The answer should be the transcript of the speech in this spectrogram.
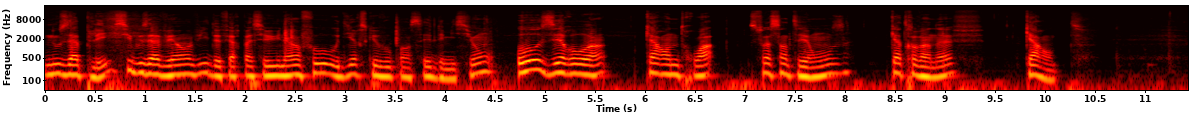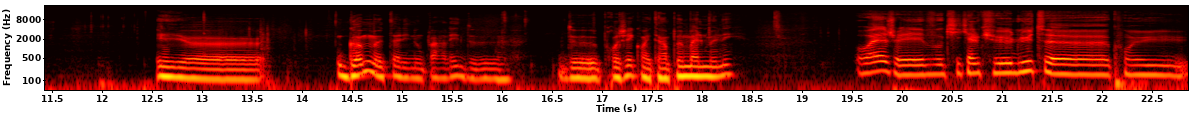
nous appeler si vous avez envie de faire passer une info ou dire ce que vous pensez de l'émission au 01 43 71 89 40. Et euh, Gomme, tu allais nous parler de, de projets qui ont été un peu malmenés. Ouais, je vais évoquer quelques luttes euh, qui ont eu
